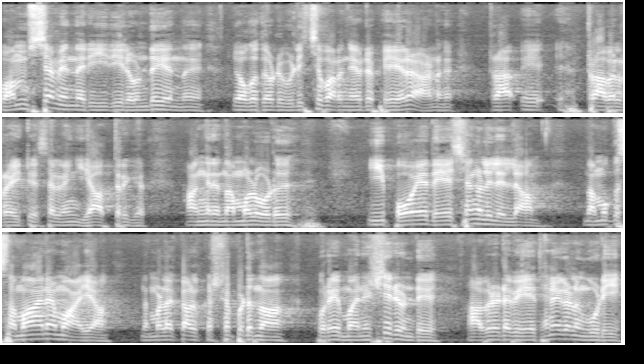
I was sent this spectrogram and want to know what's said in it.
വംശം എന്ന രീതിയിലുണ്ട് എന്ന് ലോകത്തോട് വിളിച്ചു പറഞ്ഞവരുടെ പേരാണ് ട്രാ ട്രാവൽ റൈറ്റേഴ്സ് അല്ലെങ്കിൽ യാത്രികർ. അങ്ങനെ നമ്മളോട് ഈ പോയ ദേശങ്ങളിലെല്ലാം നമുക്ക് സമാനമായ നമ്മളെക്കാൾ കഷ്ടപ്പെടുന്ന കുറേ മനുഷ്യരുണ്ട്. അവരുടെ വേദനകളും കൂടി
